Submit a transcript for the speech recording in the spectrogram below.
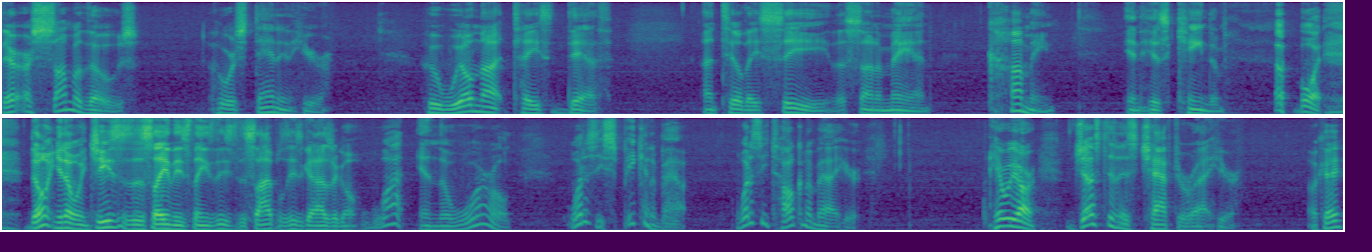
there are some of those who are standing here who will not taste death until they see the Son of Man coming in his kingdom. Boy, don't you know when Jesus is saying these things, these disciples, these guys are going, What in the world? What is he speaking about? What is he talking about here? Here we are, just in this chapter right here. Okay?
